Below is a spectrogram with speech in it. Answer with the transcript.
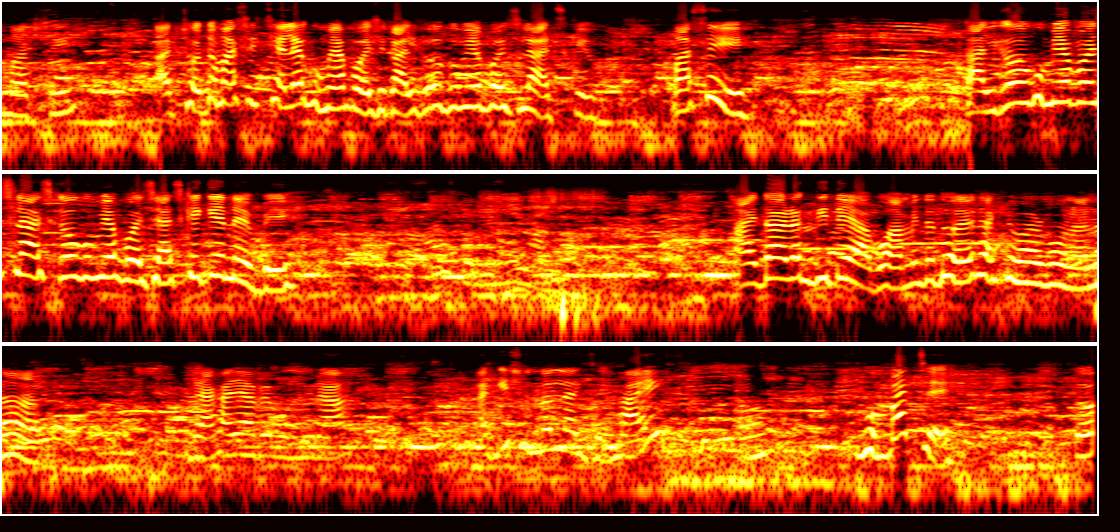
দুঃখ মাসি। আর ছোট মাসির ছেলে ঘুমিয়ে পড়েছে, কালকেও ঘুমিয়ে পড়েছিল, আজকেও। মাসি, কালকেও ঘুমিয়ে পড়েছিল, আজকেও ঘুমিয়ে পড়েছে, আজকে কে নেবে? আমি তো আরেক দিতে যাব, আমি তো ধরে থাকতে পারব না না? দেখা যাবে বন্ধুরা। আর কি সুন্দর লাগছে, ভাই? ঘুম পাচ্ছে? তো,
